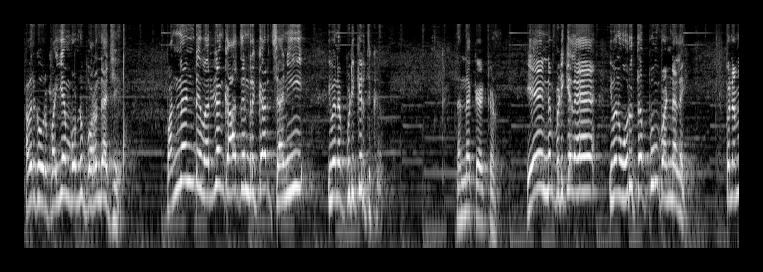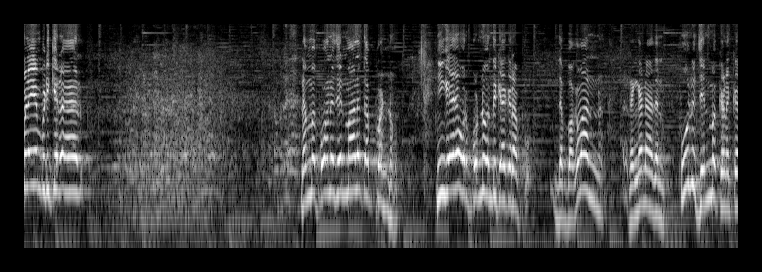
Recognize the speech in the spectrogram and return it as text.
அவருக்கு ஒரு பையன் பொண்ணு பிறந்தாச்சு. பன்னெண்டு வருஷம் காத்துன்னு இருக்கார் சனி இவனை பிடிக்கிறதுக்கு. நல்லா கேட்கணும். ஏன் இன்னும் பிடிக்கலை? இவன் ஒரு தப்பும் பண்ணலை. இப்போ நம்மளையும் பிடிக்கிறார். நம்ம போன ஜென்மால தப்பு பண்ணோம். நீங்கள் ஒரு பொண்ணு வந்து கேட்குறப்போ இந்த பகவான் ரங்கநாதன் போன ஜென்ம கணக்கை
